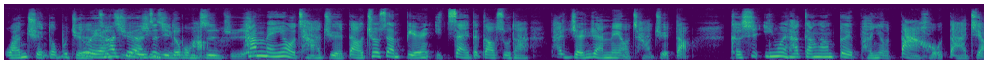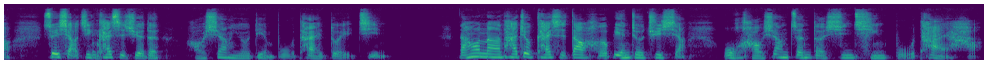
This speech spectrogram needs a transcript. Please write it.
完全都不觉得自己，他居然自己都不自觉，他没有察觉到，就算别人一再的告诉他，他仍然没有察觉到。可是因为他刚刚对朋友大吼大叫，所以小金开始觉得好像有点不太对劲。然后呢，他就开始到河边就去想，我好像真的心情不太好。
